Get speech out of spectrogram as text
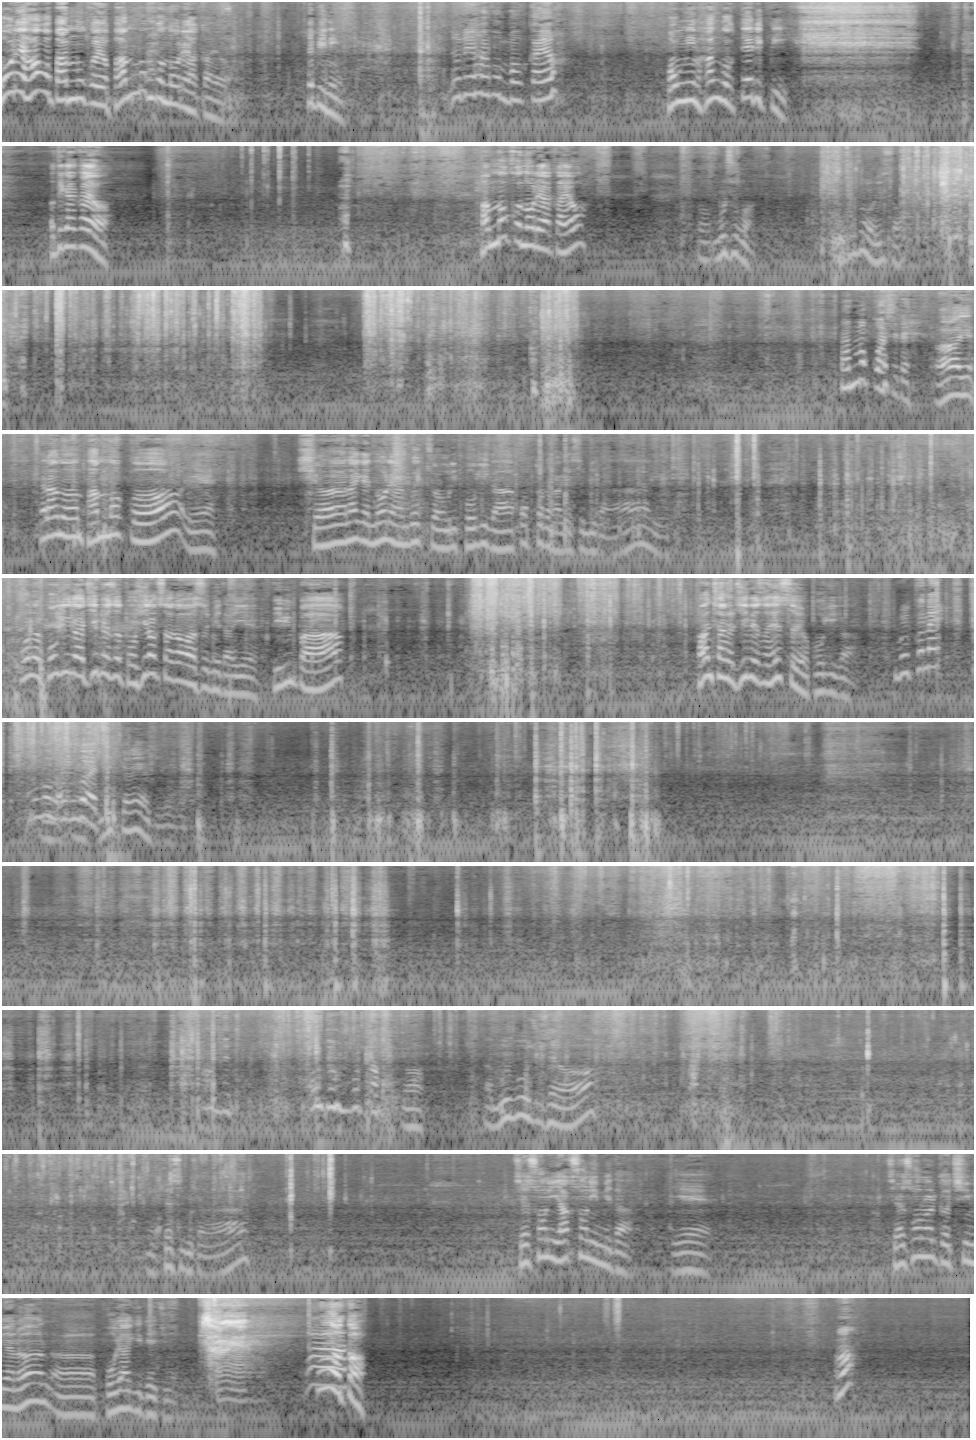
노래하고 밥 먹어요? 밥 먹고 노래할까요? 혜빈이. 노래하고 먹을까요? 봉님 한국 때리비. 어떻게 할까요? 밥 먹고 노래할까요? 어, 물수건. 물수건 어딨어? 밥 먹고 하시래. 아, 예. 그러면 밥 먹고, 예. 시원하게 노래 한 곡 좀 우리 보기가 뽑도록 하겠습니다. 예. 오늘 보기가 집에서 도시락 싸가 왔습니다. 예. 비빔밥. 반찬을 집에서 했어요, 보기가. 물 꺼내? 이거, 이거 해야지. 물 꺼내야지, 이거. 아, 근데, 어, 너무 무겁다. 어. 자, 물 부어주세요. 네, 됐습니다. 제 손이 약손입니다. 예. 제 손을 거치면은, 어, 보약이 되죠. 사랑해. 어, 왔다! 어?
